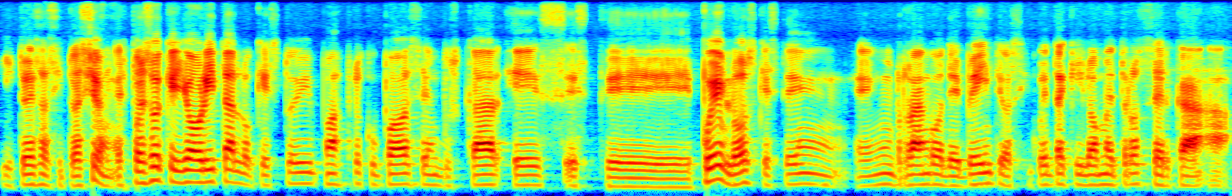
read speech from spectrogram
y toda esa situación. Es por eso que yo ahorita lo que estoy más preocupado es en buscar es este pueblos que estén en un rango de 20 o 50 kilómetros cerca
